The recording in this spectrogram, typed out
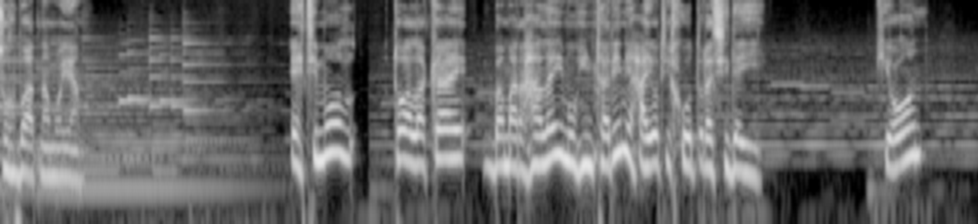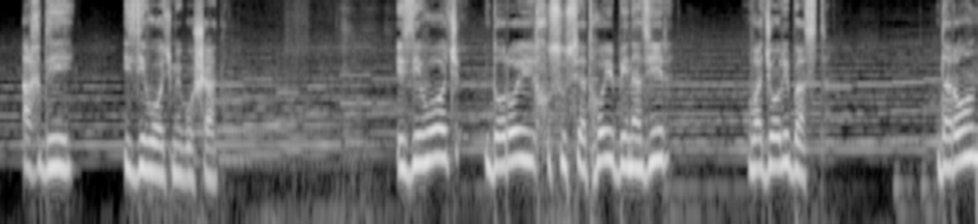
суҳбат намоям. Эҳтимол ту аллакай ба марҳалаи муҳимтарини ҳаёти худ расидаӣ ки он ақди издивоҷ мебошад. Издивоҷ дорои хусусиятҳои беназир ва ҷолиб аст. Дар он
